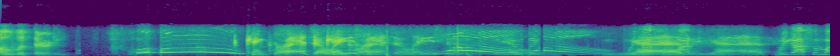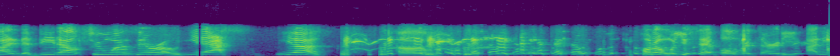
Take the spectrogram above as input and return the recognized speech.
over thirty. Congratulations. Congratulations. Yeah, we, we Yes. got somebody. Yes. We got somebody that beat out two one zero. Yes, yes. Um, hold on. When you said over thirty, I need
